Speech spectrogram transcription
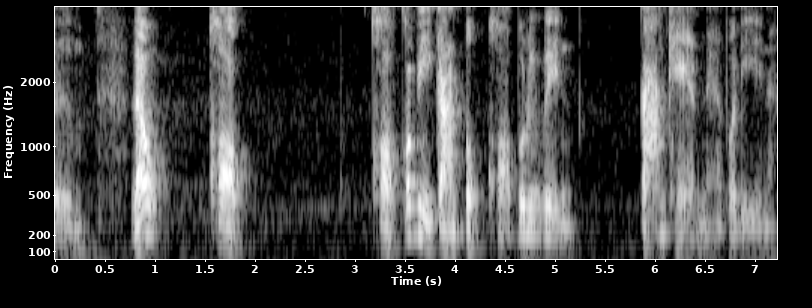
เดิม แล้วขอบขอบก็มีการตกขอบบริเวณกลางแขนนะฮะพอดีนะ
